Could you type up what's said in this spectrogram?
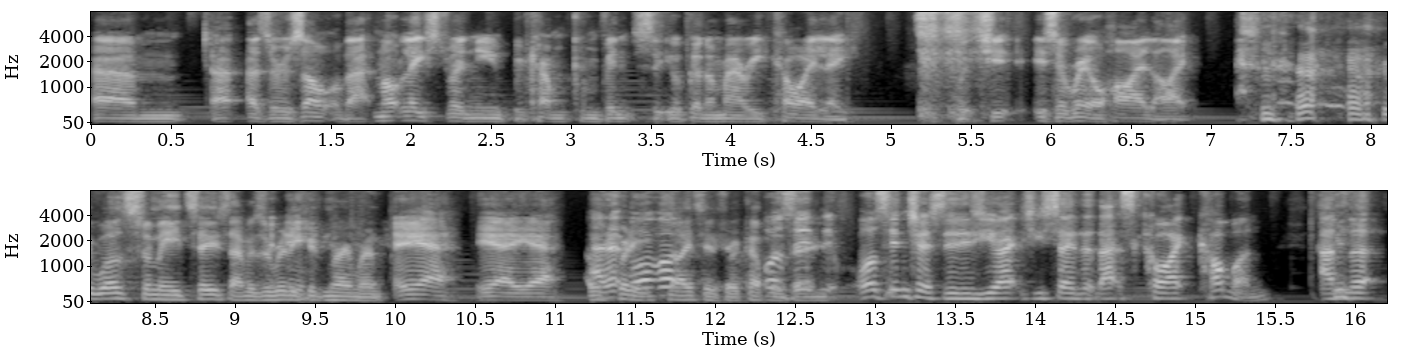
um, as a result of that. Not least when you become convinced that you're going to marry Kylie, which is a real highlight. it was for me too. That was a really good moment. yeah, yeah, yeah. I was pretty excited for a couple of days. what's interesting is you actually say that that's quite common and that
